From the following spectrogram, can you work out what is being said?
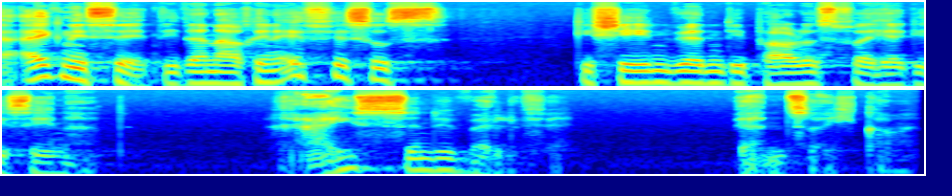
Ereignisse, die dann auch in Ephesus geschehen würden, die Paulus vorhergesehen hat. Reißende Wölfe werden zu euch kommen.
